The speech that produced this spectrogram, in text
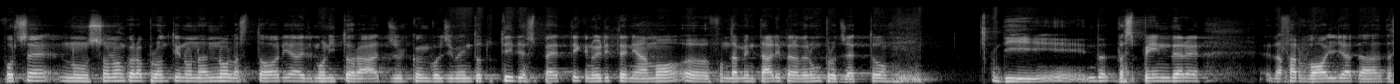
forse non sono ancora pronti, non hanno la storia, il monitoraggio, il coinvolgimento, tutti gli aspetti che noi riteniamo eh, fondamentali per avere un progetto di, da, da spendere da far voglia, da, da,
